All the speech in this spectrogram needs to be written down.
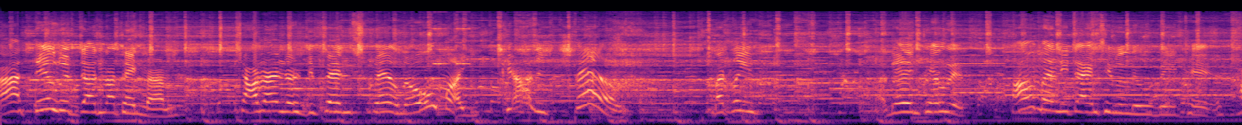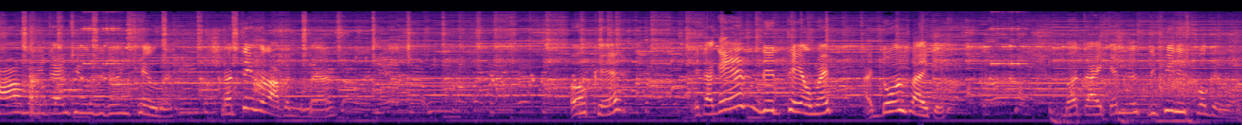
Ah, Tail Whip does nothing, man. Charmander's defense failed. Oh my god, it failed. But leave. Again, Tail Whip. How many times he will be tail? How many times he will be doing tail whip? Nothing will happen to man. Okay. It again did tail whip. I don't like it. But I can just defeat his Pokemon.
